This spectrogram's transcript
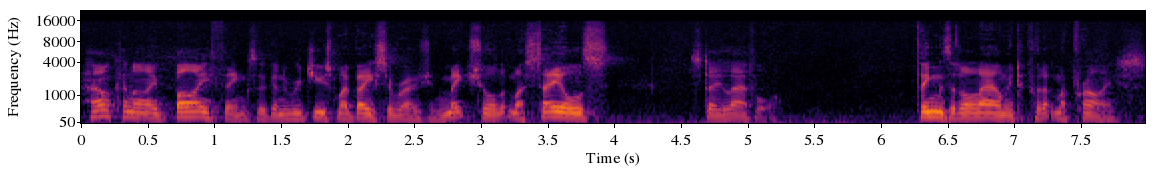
How can I buy things that are going to reduce my base erosion, make sure that my sales stay level, things that allow me to put up my price,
